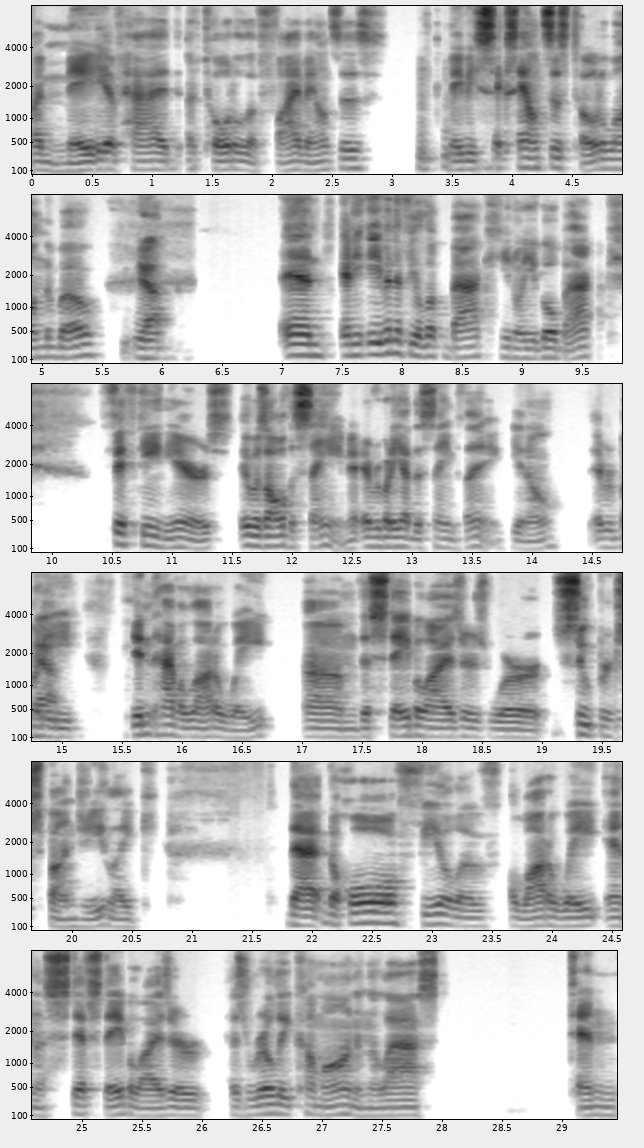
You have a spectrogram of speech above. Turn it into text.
I may have had a total of five ounces, maybe six ounces total on the bow. Yeah. And and even if you look back, you know, you go back 15 years, it was all the same. Everybody had the same thing, you know. Everybody yeah. didn't have a lot of weight. Um, the stabilizers were super spongy, like that. The whole feel of a lot of weight and a stiff stabilizer has really come on in the last 10,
